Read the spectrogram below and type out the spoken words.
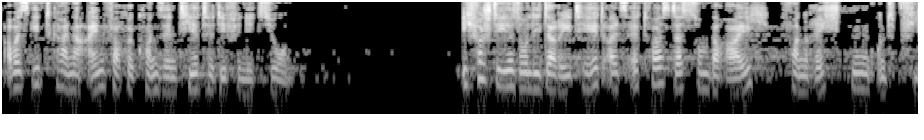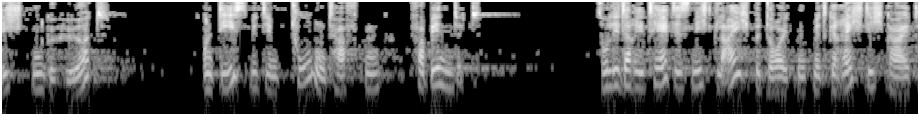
aber es gibt keine einfache konsentierte Definition. Ich verstehe Solidarität als etwas, das zum Bereich von Rechten und Pflichten gehört und dies mit dem Tugendhaften verbindet. Solidarität ist nicht gleichbedeutend mit Gerechtigkeit,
